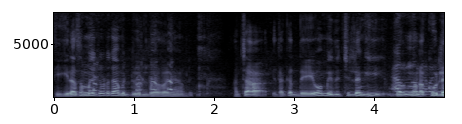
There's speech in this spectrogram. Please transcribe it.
തീരെ സമ്മതിച്ചു കൊടുക്കാൻ പറ്റില്ലല്ലോ. അപ്പോൾ ഞാൻ അച്ഛാ ഇതൊക്കെ ദൈവം വിധിച്ചില്ലെങ്കിൽ ഇതൊന്നും നടക്കൂല.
